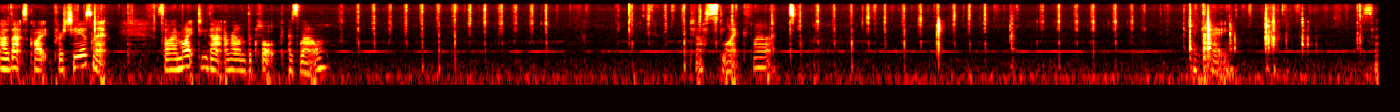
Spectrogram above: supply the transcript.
Oh, that's quite pretty, isn't it? So I might do that around the clock as well. Just like that. Okay. So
